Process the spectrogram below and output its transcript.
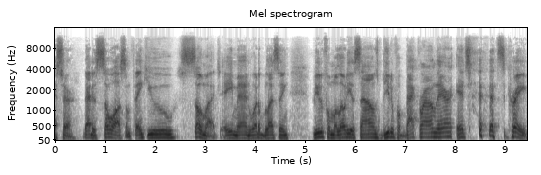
Yes, sir. That is so awesome. Thank you so much. Amen. What a blessing. Beautiful melodious sounds, beautiful background there. It's it's great.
